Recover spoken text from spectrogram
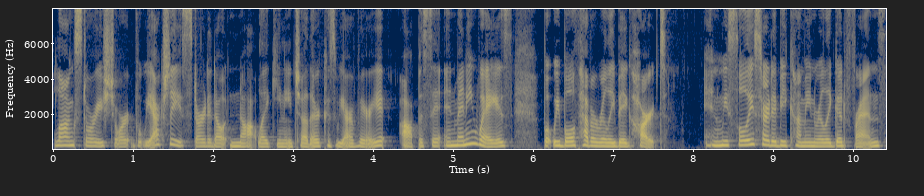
long story short, but we actually started out not liking each other because we are very opposite in many ways, but we both have a really big heart. And we slowly started becoming really good friends.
